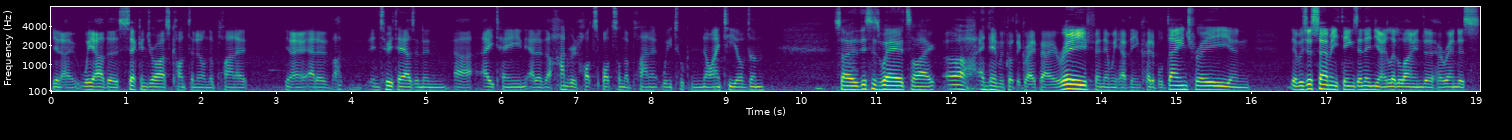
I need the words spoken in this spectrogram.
you know, we are the second driest continent on the planet. You know, out of in 2018, out of the 100 hotspots on the planet, we took 90 of them. So this is where it's like, oh, and then we've got the Great Barrier Reef, and then we have the incredible Daintree, and there was just so many things, and then you know, let alone the horrendous,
